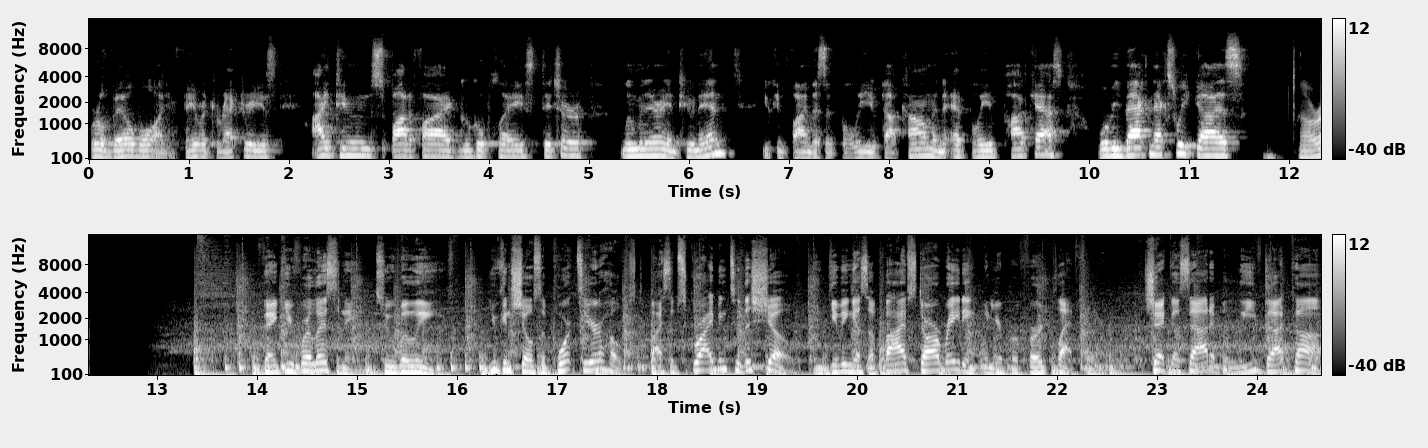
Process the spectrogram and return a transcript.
We're available on your favorite directories iTunes, Spotify, Google Play, Stitcher, Luminary, and TuneIn. You can find us at Bleav.com and at Bleav Podcast. We'll be back next week, guys. All right. Thank you for listening to Bleav. You can show support to your host by subscribing to the show and giving us a five star rating on your preferred platform. Check us out at Bleav.com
